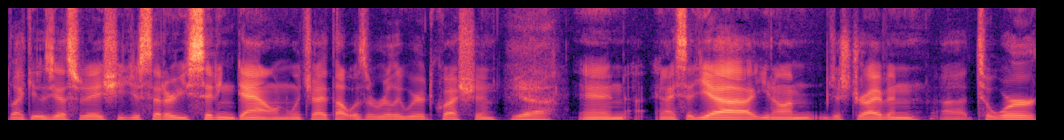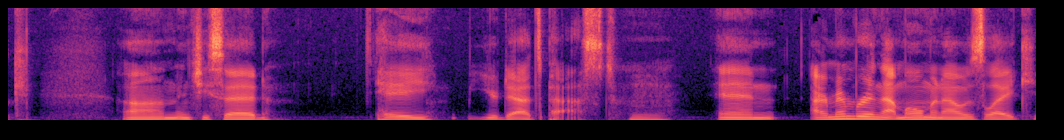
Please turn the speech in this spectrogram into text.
like it was yesterday, she just said, "Are you sitting down?" Which I thought was a really weird question. Yeah. And and I said, "Yeah, you know, I'm just driving uh, to work." Um, and she said, "Hey, your dad's passed." Mm. and I remember in that moment I was like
